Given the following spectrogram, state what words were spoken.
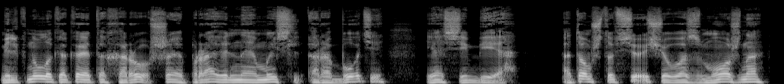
Мелькнула какая-то хорошая, правильная мысль о работе и о себе, о том, что все еще возможно,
